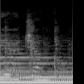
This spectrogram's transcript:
Audio Jungle.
